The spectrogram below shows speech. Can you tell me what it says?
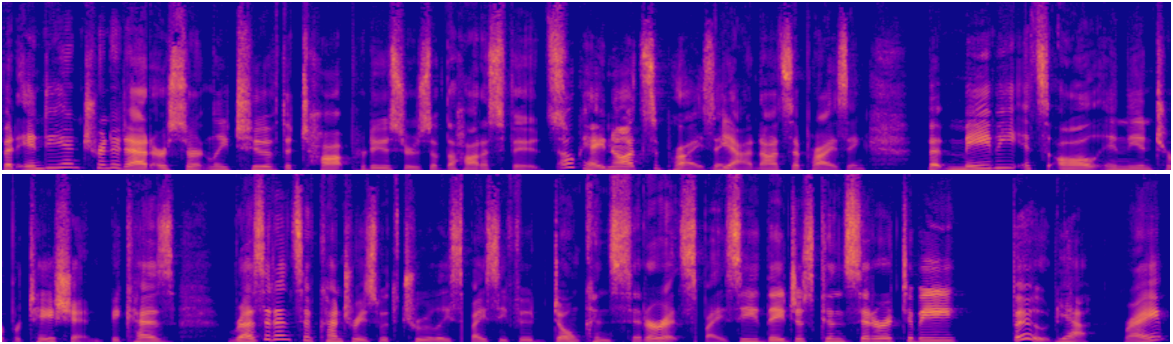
but India and Trinidad are certainly two of the top producers of the hottest foods. Okay, not surprising. Yeah, not surprising. But maybe it's all in the interpretation because residents of countries with truly spicy food don't consider it spicy. They just consider it to be food. Yeah. Right?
